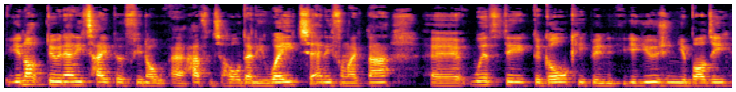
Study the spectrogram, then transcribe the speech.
you're not doing any type of you know uh, having to hold any weight anything like that uh, with the, the goalkeeping, you're using your body,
